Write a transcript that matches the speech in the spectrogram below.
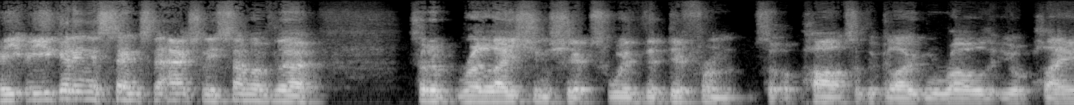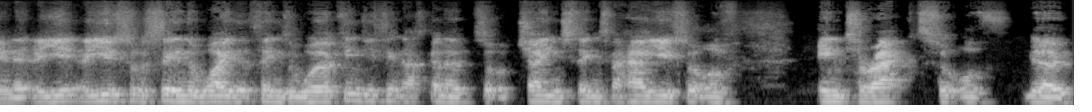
are you, are you, getting a sense that actually some of the sort of relationships with the different sort of parts of the global role that you're playing, are you, are you sort of seeing the way that things are working? Do you think that's going to sort of change things for how you sort of interact, sort of, you know,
